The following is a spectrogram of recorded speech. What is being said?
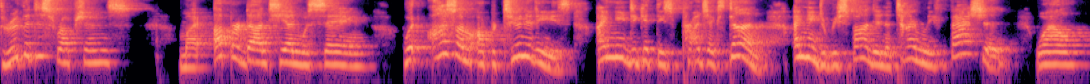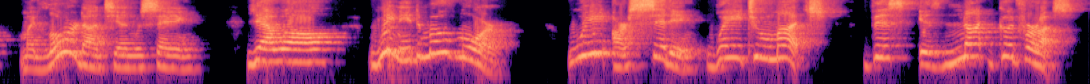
Through the disruptions, my upper Dantian was saying, what awesome opportunities. I need to get these projects done. I need to respond in a timely fashion. While my lower Dantian was saying, yeah, well, we need to move more. We are sitting way too much. This is not good for us.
